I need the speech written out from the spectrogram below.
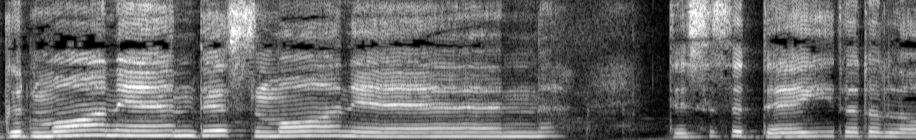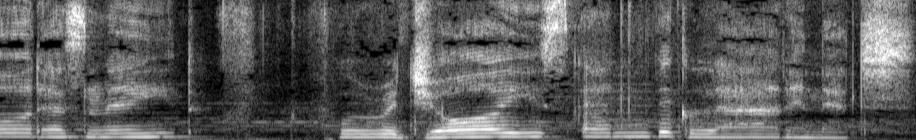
Good morning, this morning. This is a day that the Lord has made. We'll rejoice and be glad in it.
